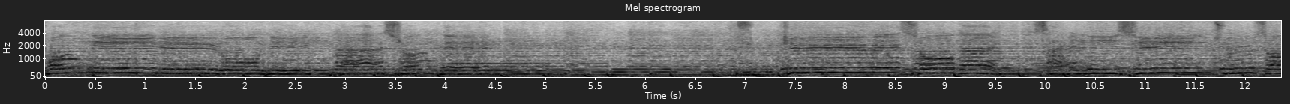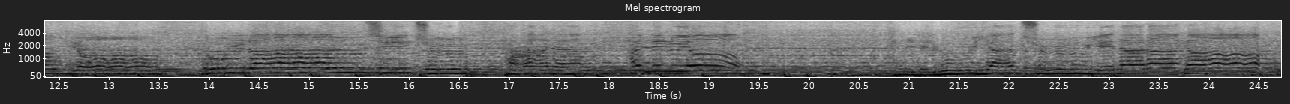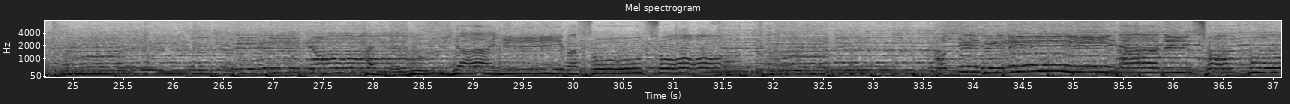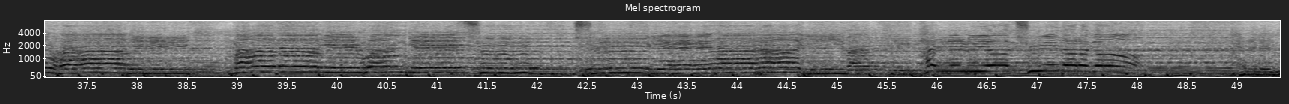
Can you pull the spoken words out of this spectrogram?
권능으로 임하셨네. 죽음에서 날 살리신 주 성령 주의 나라가 할렐루야 임하소서. 걷게 되리 나는 선포하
